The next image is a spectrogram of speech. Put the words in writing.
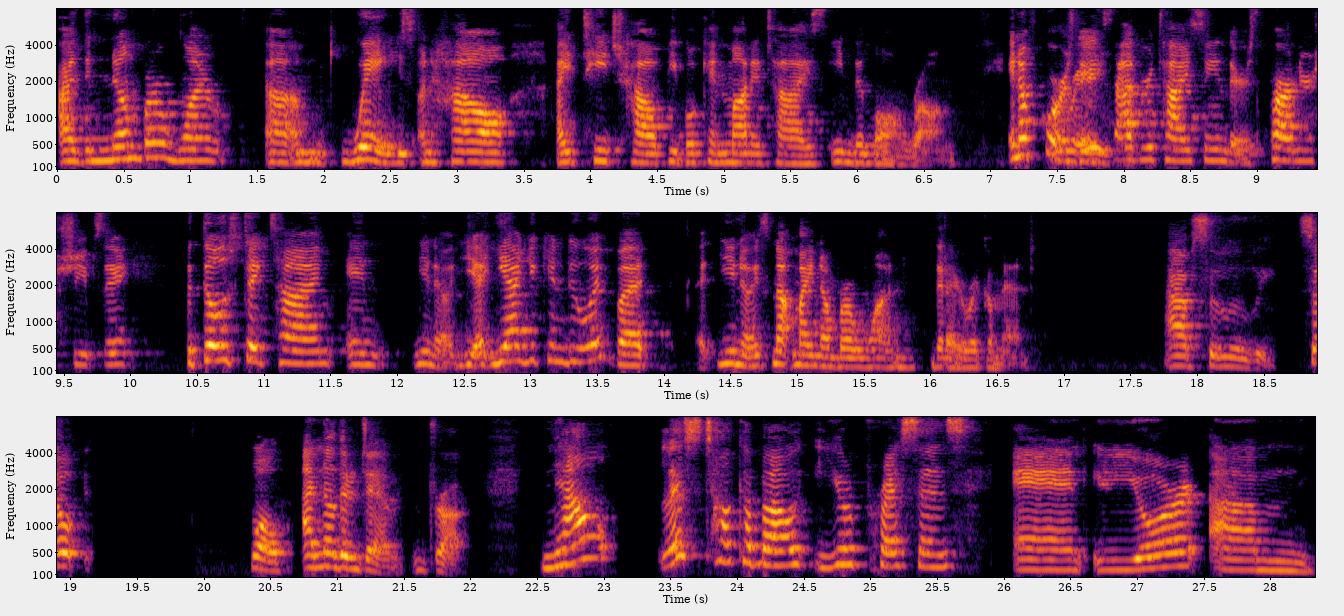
are the number one um, ways on how I teach how people can monetize in the long run. And of course, Great. there's advertising, there's partnerships, eh, but those take time. And you know, yeah, yeah, you can do it, but you know, it's not my number one that I recommend. Absolutely. So, well, another gem drop. Now let's talk about your presence and your um,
